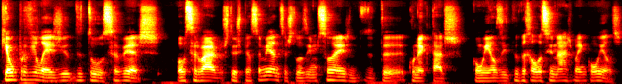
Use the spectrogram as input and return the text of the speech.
que é o privilégio de tu saberes observar os teus pensamentos, as tuas emoções, de te conectares com eles e de te relacionares bem com eles.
